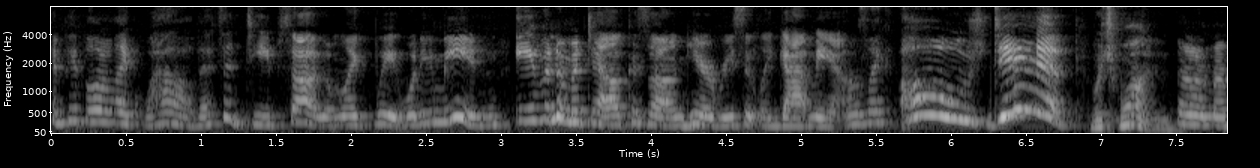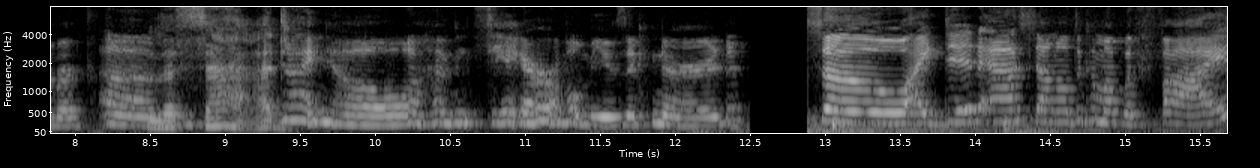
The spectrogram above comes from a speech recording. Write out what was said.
and people are like, "Wow, that's a deep song." I'm like, "Wait, what do you mean?" Even a Metallica song here recently got me. I was like, "Oh, dip." Which one? I don't remember. Um The sad. I know. I'm a terrible music nerd. So I did ask Donald to come up with five.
